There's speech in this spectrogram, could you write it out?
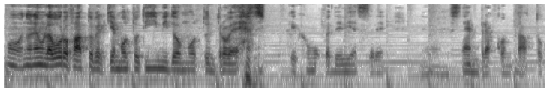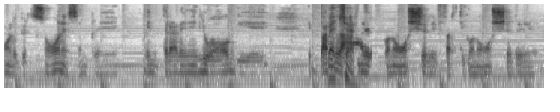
non è un lavoro fatto per chi è molto timido, molto introverso, che comunque devi essere eh, sempre a contatto con le persone, sempre entrare nei luoghi e, e parlare, Beh, certo. conoscere, farti conoscere.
